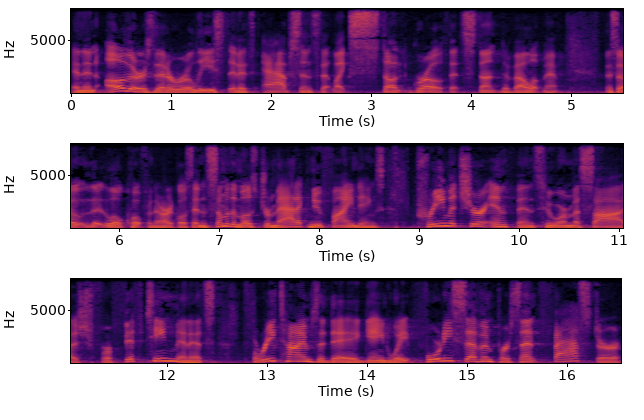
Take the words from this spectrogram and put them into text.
and then others that are released in its absence that like stunt growth, that stunt development. And so, a little quote from the article said, in some of the most dramatic new findings, premature infants who were massaged for 15 minutes three times a day gained weight 47% faster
